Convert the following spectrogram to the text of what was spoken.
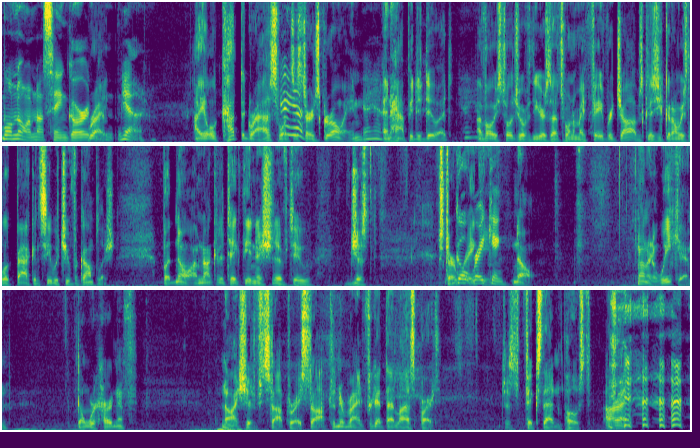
Well, no, I'm not saying garden. Right. I'm- yeah. I will cut the grass once yeah. it starts growing, yeah. and happy to do it. I've always told you over the years that's one of my favorite jobs because you can always look back and see what you've accomplished. But no, I'm not going to take the initiative to just start Go raking. raking. No, not on a weekend. Don't work hard enough. No, I should have stopped where I stopped. Never mind. Forget that last part. Just fix that in post. All right.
